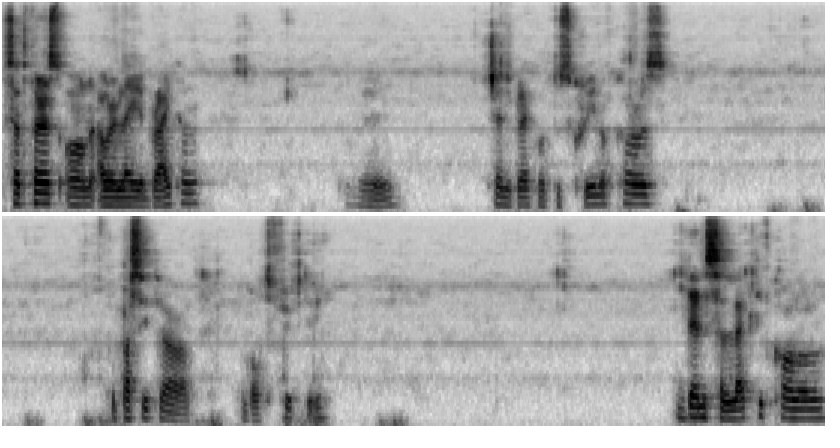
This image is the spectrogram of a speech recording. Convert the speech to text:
Set first on our layer brighter. Uh, change mode to screen of course. Opacity at about 50 then selective color.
